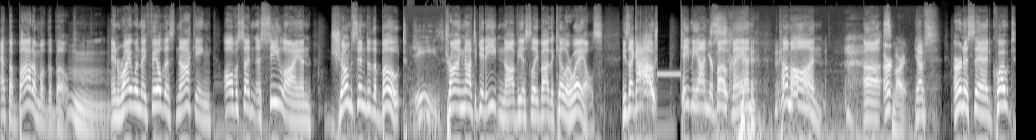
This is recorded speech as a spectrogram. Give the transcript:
at the bottom of the boat. And right when they feel this knocking, all of a sudden a sea lion jumps into the boat, Jeez. trying not to get eaten, obviously, by the killer whales. He's like, "Oh, keep me on your boat, man! Come on!" Uh, Er- Smart. Yep. Ernest said, quote,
